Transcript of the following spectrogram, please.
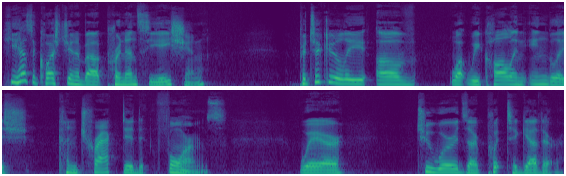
He has a question about pronunciation, particularly of what we call in English contracted forms, where two words are put together.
